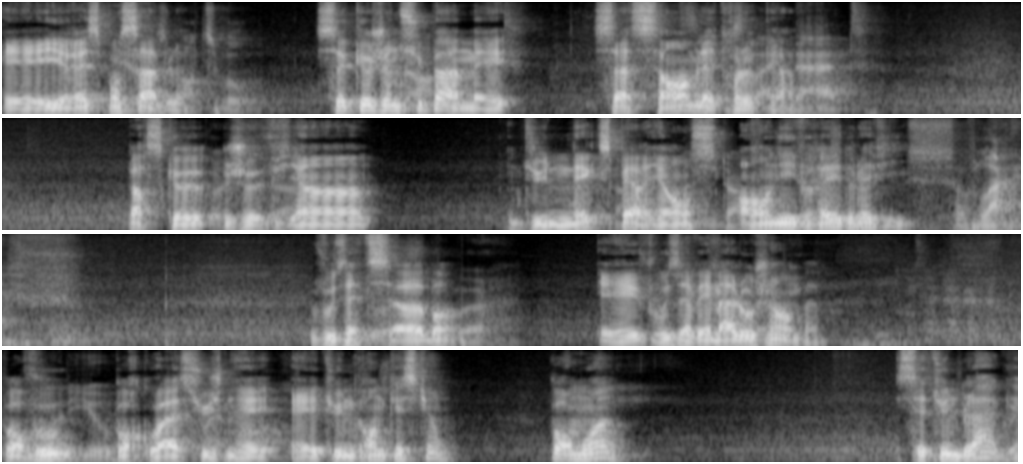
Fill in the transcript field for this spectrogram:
et irresponsable, ce que je ne suis pas, mais ça semble être le cas, parce que je viens d'une expérience enivrée de la vie. Vous êtes sobre et vous avez mal aux jambes. Pour vous, pourquoi suis-je né est une grande question. Pour moi, c'est une blague.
